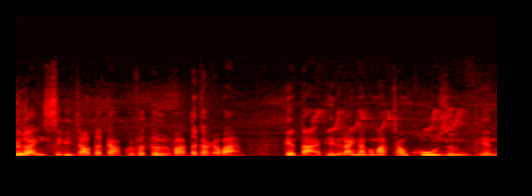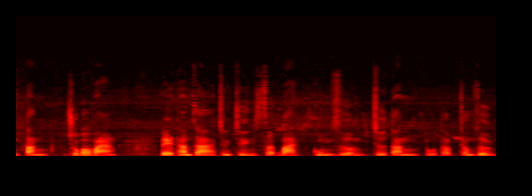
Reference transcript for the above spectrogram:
Đức Anh xin kính chào tất cả quý Phật tử và tất cả các bạn. Hiện tại thì Đức Anh đang có mặt trong khu rừng Thiền Tăng, Chùa Ba Vàng để tham gia chương trình sớt bát cúng dường chư tăng tu tập trong rừng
